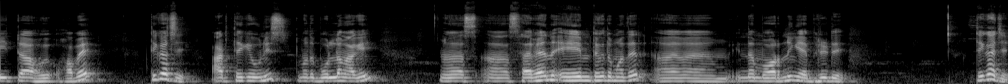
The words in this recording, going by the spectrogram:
এইটা হবে। ঠিক আছে? আট থেকে উনিশ, তোমাদের বললাম আগেই। সেভেন এ এম থেকে তোমাদের ইন দ্য মর্নিং এভরিডে ঠিক আছে?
